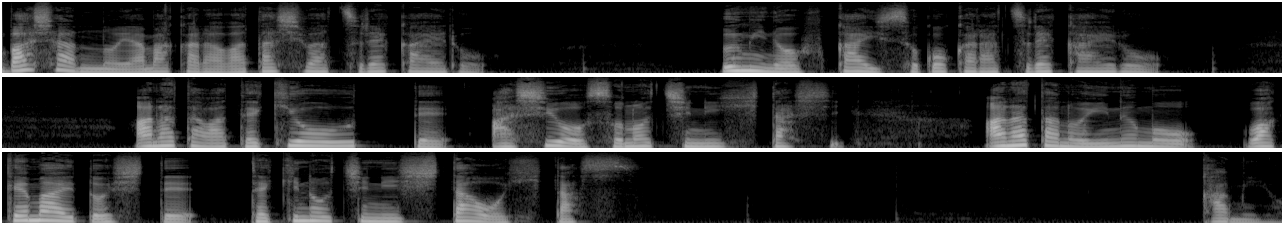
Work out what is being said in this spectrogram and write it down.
バシャンの山から私は連れ帰ろう。海の深い底から連れ帰ろう。あなたは敵を撃って足をその地に浸しあなたの犬も分け前として敵の地に舌を浸す。神よ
